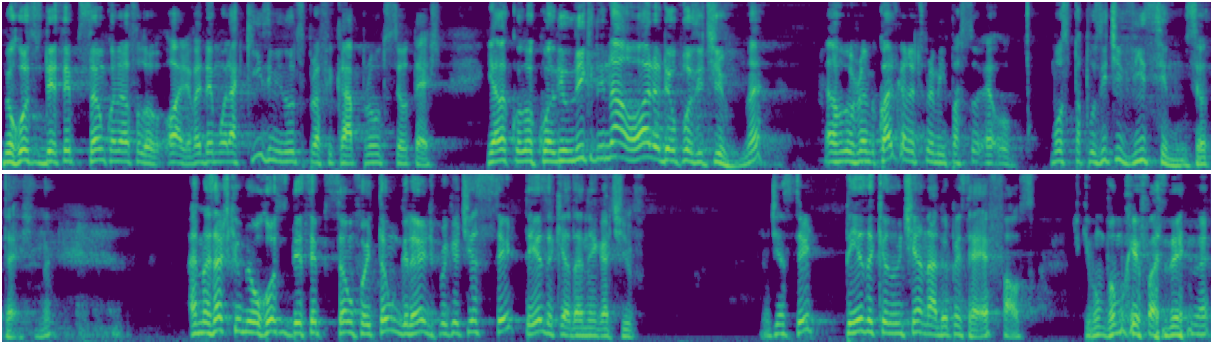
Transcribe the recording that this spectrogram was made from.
meu rosto de decepção quando ela falou: Olha, vai demorar 15 minutos para ficar pronto o seu teste. E ela colocou ali o líquido e na hora deu positivo, né? Ela falou para mim, quase que ela disse para mim: Pastor, é, o moço está positivíssimo o seu teste, né? Mas acho que o meu rosto de decepção foi tão grande porque eu tinha certeza que ia dar negativo. Eu tinha certeza que eu não tinha nada. Eu pensei, é, é falso. Acho que vamos, vamos refazer, né?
